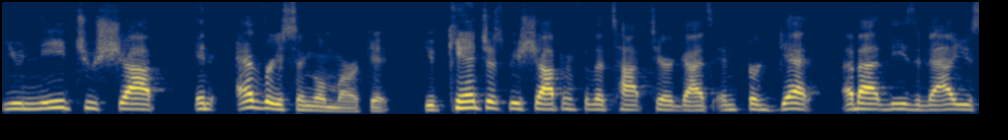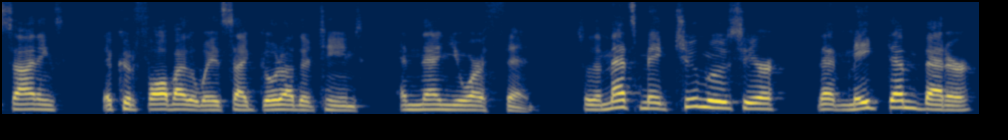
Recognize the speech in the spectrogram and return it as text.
You need to shop in every single market. You can't just be shopping for the top tier guys and forget about these value signings that could fall by the wayside, go to other teams, and then you are thin. So the Mets make two moves here that make them better,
